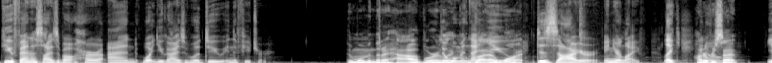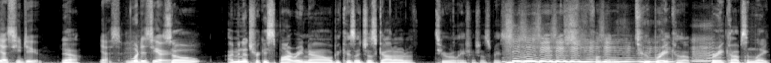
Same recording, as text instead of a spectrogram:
Do you fantasize about her and what you guys will do in the future? The woman that I have or The like woman that that I want. desire in your life. Like you Hundred know- percent. Yes, you do. Yeah. Yes. What is your So I'm in a tricky spot right now because I just got out of two relationships basically. Fucking two breakup breakups in like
